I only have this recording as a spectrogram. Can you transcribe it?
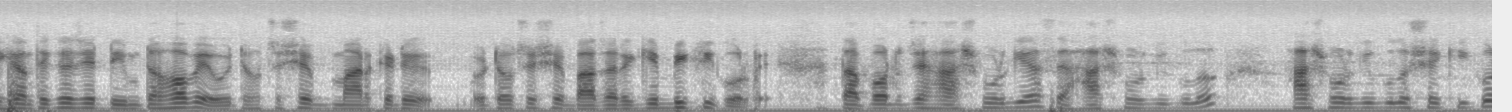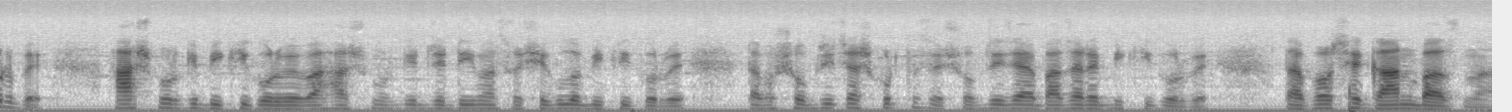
এখান থেকে যে ডিমটা হবে, ওইটা হচ্ছে সে মার্কেটে ওইটা হচ্ছে সে বাজারে গিয়ে বিক্রি করবে। তারপর যে হাঁস মুরগি আছে, হাঁস মুরগিগুলো হাঁস মুরগিগুলো সে কি করবে? হাঁস মুরগি বিক্রি করবে বা হাঁস মুরগির যে ডিম আছে, সেগুলো বিক্রি করবে। তারপর সবজি চাষ করতেছে, সবজি যায় বাজারে বিক্রি করবে। তারপর সে গান বাজনা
